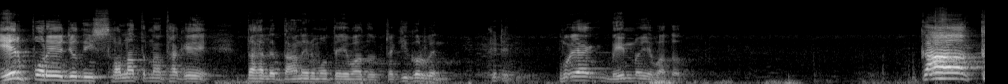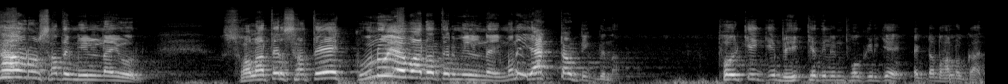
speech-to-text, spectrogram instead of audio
এরপরে যদি সলাৎ না থাকে, তাহলে দানের মতো এবাদতটা কি করবেন? কেটে দিবে ওই এক ভিন্ন এবাদত কারোর সাথে মিল নাই ওর। সলাতের সাথে কোনো এবাদতের মিল নাই মানে একটাও টিকবে না। ফকিরকে ভিক্ষে দিলেন, ফকিরকে একটা ভালো কাজ।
